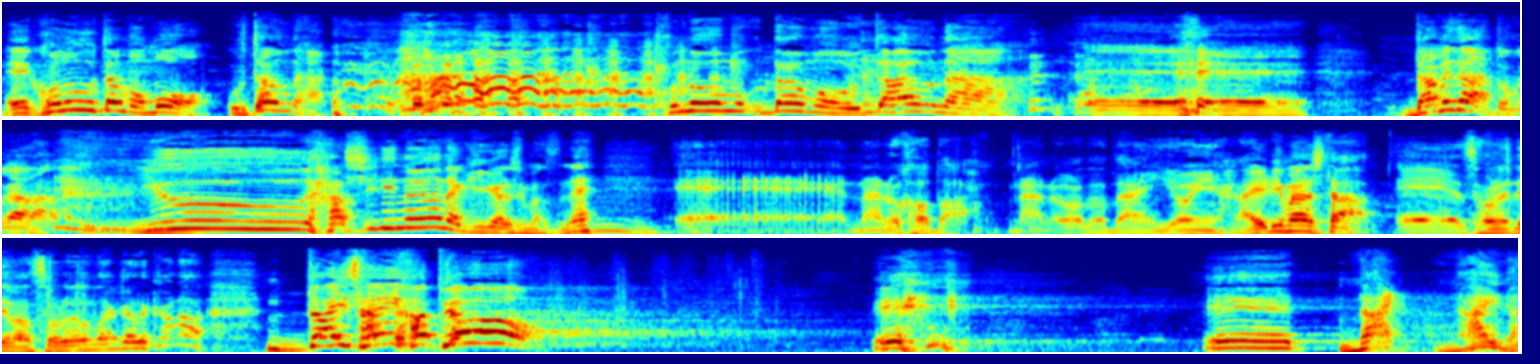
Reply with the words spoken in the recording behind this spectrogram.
えーこの歌ももう歌うな。この歌も歌うな。えーダメだとかいう走りのような気がしますね。えー、なるほど。なるほど。第4位入りました。えー、それではそれの中でから、第3位発表えー、えー、ない、ないな。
